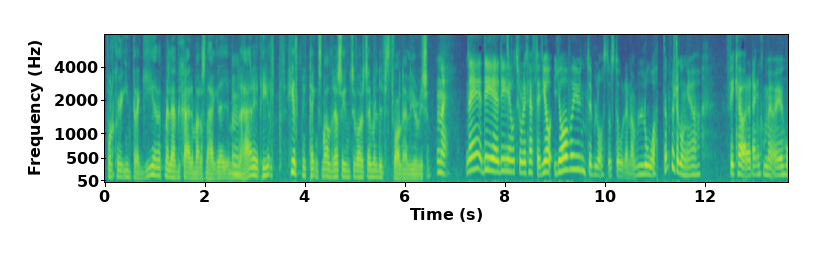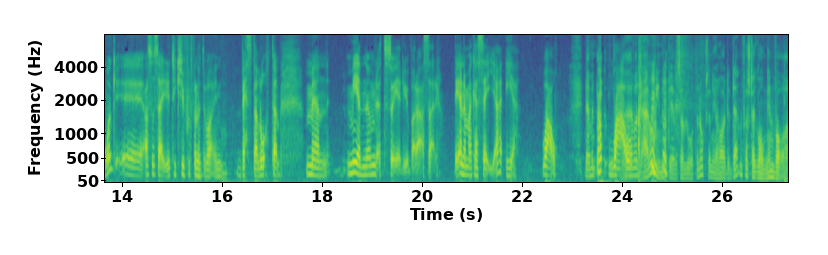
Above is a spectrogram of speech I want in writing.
Folk har ju interagerat med LED-skärmar och såna här grejer men Mm. det här är ett helt, helt nytt tänk som aldrig har synts i vare sig Melodifestivalen eller Eurovision. Nej, Nej det, det är otroligt häftigt. Jag, jag var ju inte blåst av stolen av låten första gången jag fick höra den, kommer jag ihåg. Eh, alltså så här, jag tycker ju fortfarande att det var den bästa låten. Men med numret så är det ju bara så här, det enda man kan säga är wow. Nej, men, och wow. Det, här var, det här var min upplevelse av låten också när jag hörde den första gången var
